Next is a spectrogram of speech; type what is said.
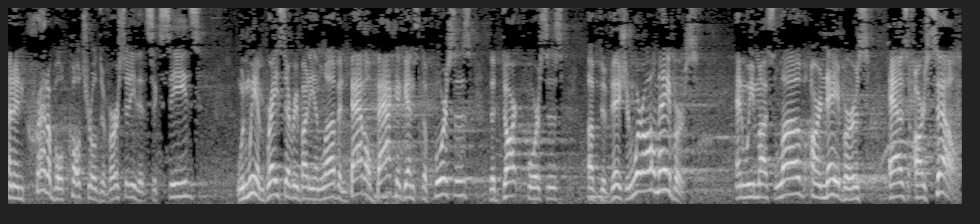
an incredible cultural diversity that succeeds when we embrace everybody in love and battle back against the forces, the dark forces of division. We're all neighbors, and we must love our neighbors as ourselves.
